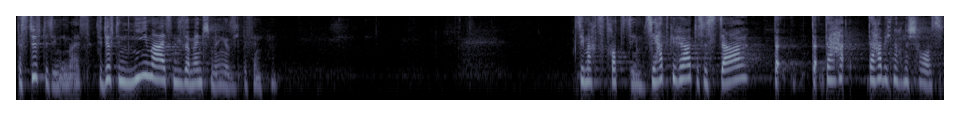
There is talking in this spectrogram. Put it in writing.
Das dürfte sie niemals. Sie dürfte niemals in dieser Menschenmenge sich befinden. Sie macht es trotzdem. Sie hat gehört, dass es da, da, da, da, da habe ich noch eine Chance.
